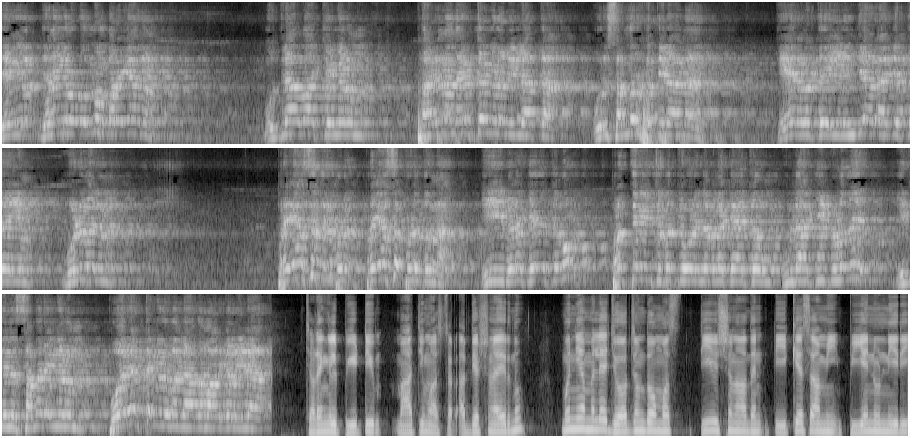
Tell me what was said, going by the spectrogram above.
ജനങ്ങളോടൊന്നും പറയാനും മുദ്രാവാക്യങ്ങളും ഭരണ നേട്ടങ്ങളും ഇല്ലാത്ത ഒരു സന്ദർഭത്തിലാണ് കേരളത്തെയും ഇന്ത്യ രാജ്യത്തെയും മുഴുവനും പ്രയാസത്തിൽ പ്രയാസപ്പെടുത്തുന്ന ഈ വിലക്കയറ്റവും പ്രത്യേകിച്ച് പെട്രോളിന്റെ വിലക്കയറ്റവും ഉണ്ടാക്കിയിട്ടുള്ളത് ഇതിന് സമരങ്ങളും പോരാട്ടങ്ങളും അല്ലാതെ മാർഗമില്ല ചടങ്ങിൽ പി ടി മാത്യു മാസ്റ്റർ അധ്യക്ഷനായിരുന്നു. മുൻ M L A Georgen Thomas T Viswanathan T K Swami P N Unneeri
